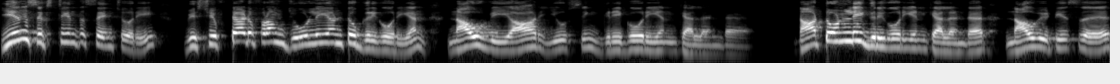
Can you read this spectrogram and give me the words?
In 16th century, we shifted from Julian to Gregorian. Now we are using Gregorian calendar. Not only Gregorian calendar, now it is uh,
